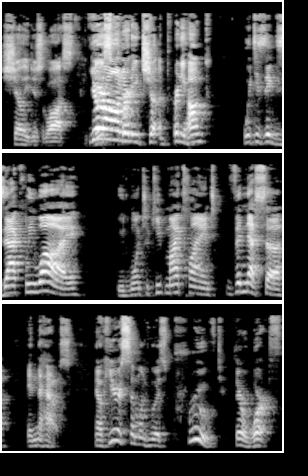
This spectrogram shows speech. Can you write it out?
Shelli just lost Your this Honor. pretty, ch- pretty hunk? Which is exactly why you'd want to keep my client Vanessa in the house. Now, here is someone who has proved their worth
